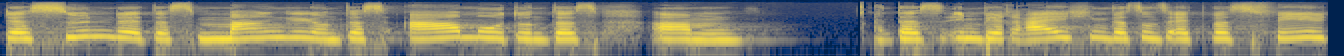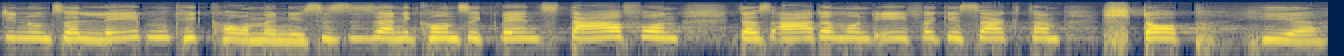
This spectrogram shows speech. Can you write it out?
der Sünde, des Mangel und des Armut und des, ähm, dass in Bereichen, dass uns etwas fehlt, in unser Leben gekommen ist. Es ist eine Konsequenz davon, dass Adam und Eva gesagt haben, stopp hier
